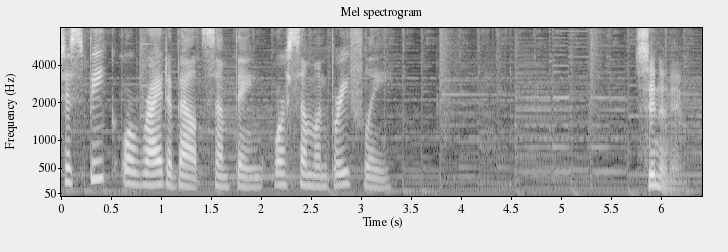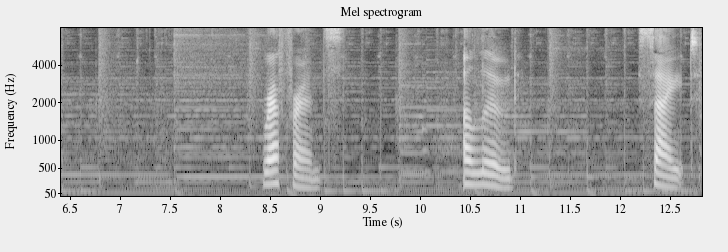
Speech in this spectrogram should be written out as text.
To speak or write about something or someone briefly. Synonym. Reference. Allude. Cite.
